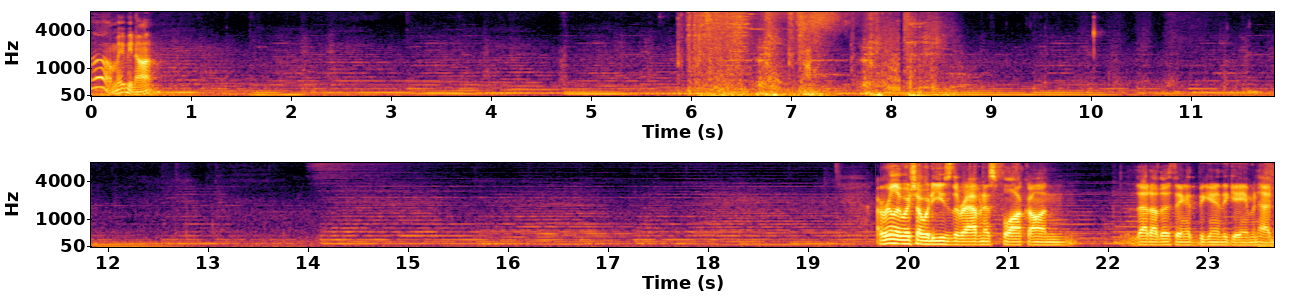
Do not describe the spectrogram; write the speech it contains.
Oh, maybe not. Really wish I would have used the Ravenous Flock on that other thing at the beginning of the game and had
